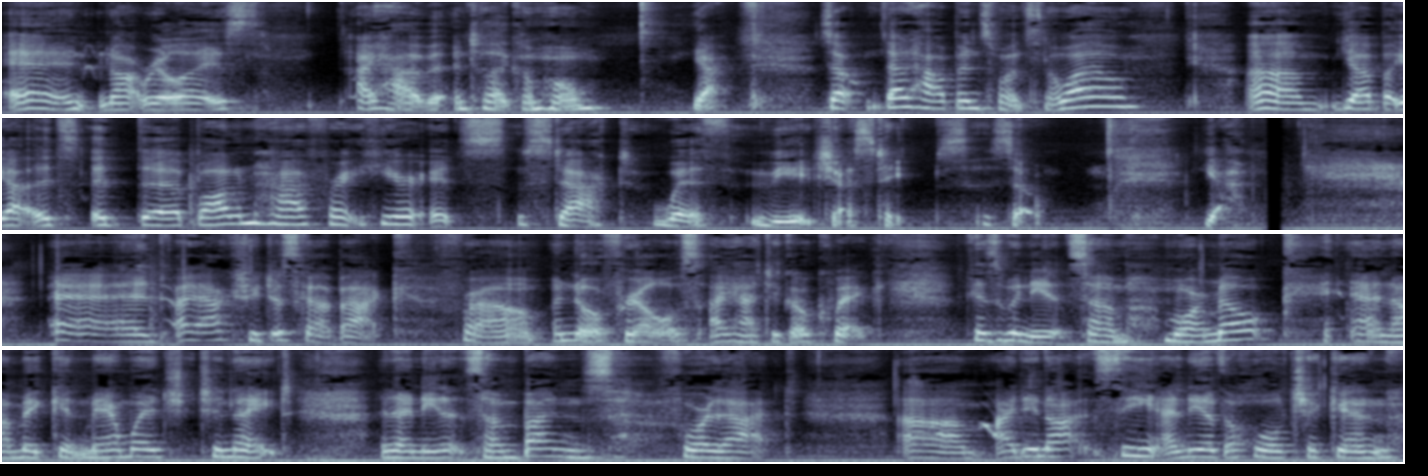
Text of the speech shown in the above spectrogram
and not realize I have it until I come home. Yeah, so that happens once in a while. Um, yeah, but yeah, it's at the bottom half right here, it's stacked with VHS tapes. So, yeah. And I actually just got back from No Frills. I had to go quick because we needed some more milk and I'm making manwich tonight and I needed some buns for that. Um, I did not see any of the whole chicken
